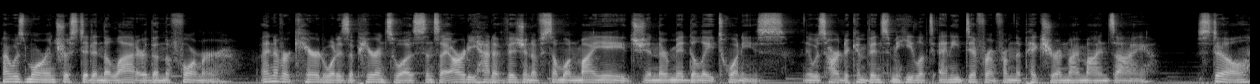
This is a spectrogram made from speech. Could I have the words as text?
I was more interested in the latter than the former. I never cared what his appearance was since I already had a vision of someone my age in their mid to late 20s. It was hard to convince me he looked any different from the picture in my mind's eye. Still,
